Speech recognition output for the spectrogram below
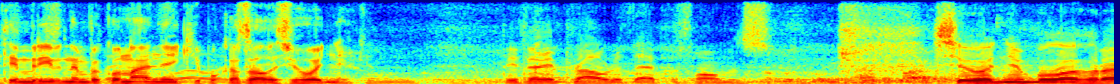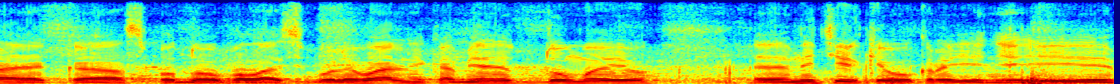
тим рівнем виконання, який показали сьогодні. Сьогодні була гра, яка сподобалась вболівальникам. Я думаю, е, не тільки в Україні. І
